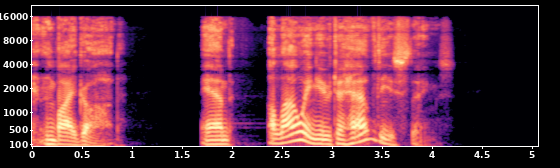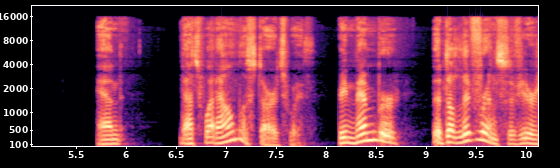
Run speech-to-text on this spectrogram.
by God and allowing you to have these things. And that's what Alma starts with. Remember the deliverance of your,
